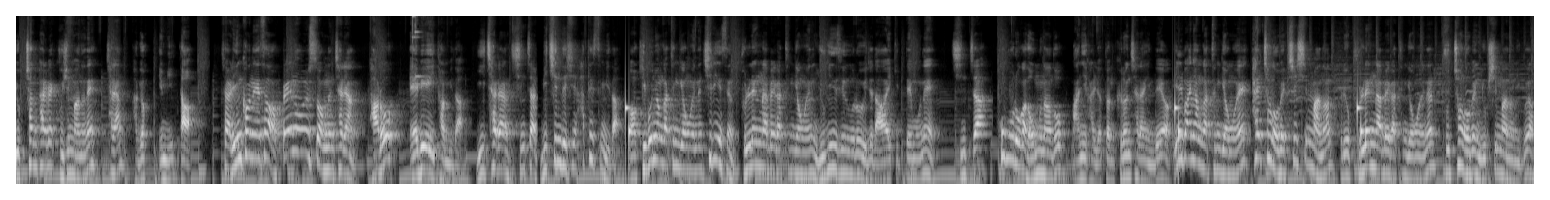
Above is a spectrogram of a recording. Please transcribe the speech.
6,890만 원의 차량 가격입니다. 자, 링컨에서 빼놓을 수 없는 차량 바로 에비에이터입니다. 이 차량 진짜 미친 듯이 핫했습니다. 어, 기본형 같은 경우에는 7인승, 블랙라벨 같은 경우에는 6인승으로 이제 나와 있기 때문에 진짜 호불호가 너무나도 많이 갈렸던 그런 차량인데요. 일반형 같은 경우에 8,570만 원, 그리고 블랙라벨 같은 경우에는 9,560만 원이고요.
